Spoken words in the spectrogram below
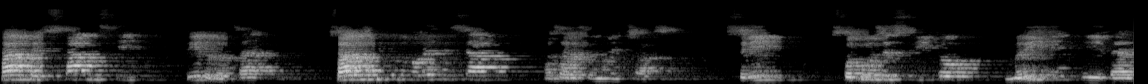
Там в старості піду до церкви, в старості буду молитися, а зараз немає часу. Світ, спокуси світу, мрії і ідеї.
